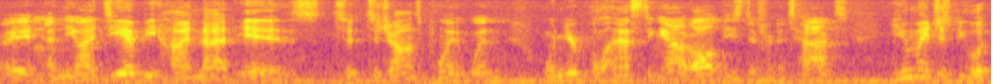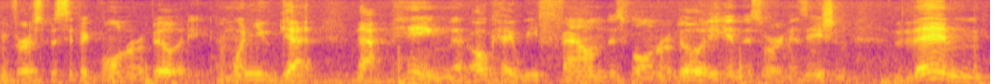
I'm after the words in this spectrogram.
right? Mm. And the idea behind that is to, to John's point when when you're blasting out all these different attacks, you might just be looking for a specific vulnerability. And when you get that ping that, okay, we found this vulnerability in this organization, then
